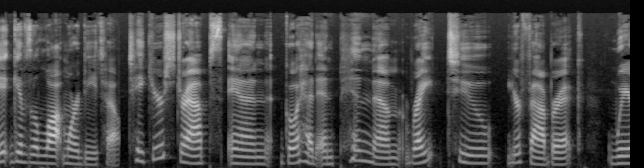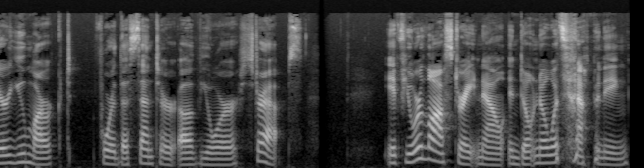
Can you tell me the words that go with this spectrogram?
it gives a lot more detail. Take your straps and go ahead and pin them right to your fabric where you marked for the center of your straps. If you're lost right now and don't know what's happening,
